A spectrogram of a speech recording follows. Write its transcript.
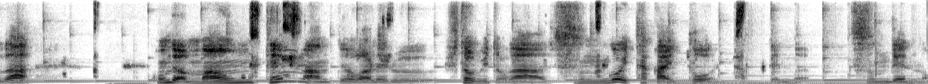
2は、今度はマウンテンマンと呼ばれる人々がすんごい高い塔に立ってんのよ。住んでんの。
